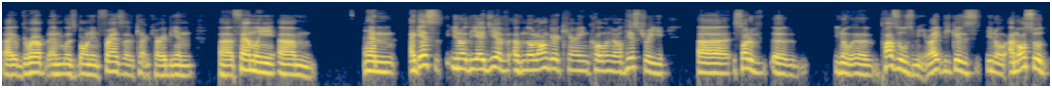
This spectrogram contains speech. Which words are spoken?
I grew up and was born in France. I have a Caribbean uh, family, um, and I guess you know the idea of, of no longer carrying colonial history sort of you know uh, puzzles me right? Because you know i'm also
